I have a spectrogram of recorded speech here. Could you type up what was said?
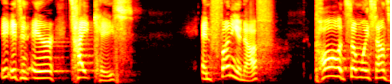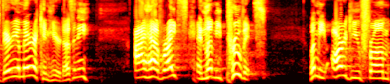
it's an airtight case. And funny enough, Paul, in some ways, sounds very American here, doesn't he? I have rights, and let me prove it. Let me argue from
